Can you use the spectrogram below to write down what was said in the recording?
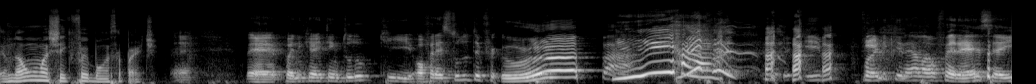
Eu não achei que foi bom essa parte. É. É, Panic aí tem tudo que. oferece tudo de. Opa! e Panic, né, ela oferece aí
